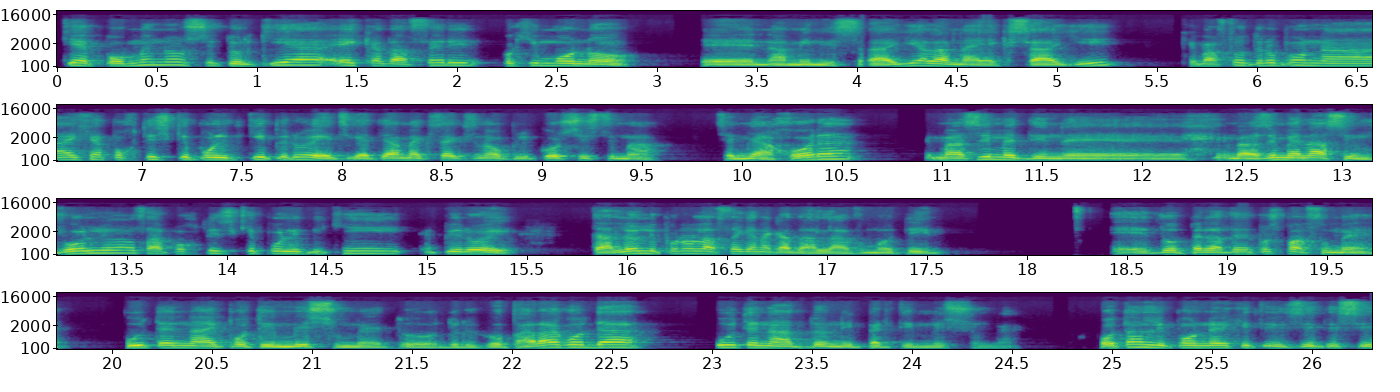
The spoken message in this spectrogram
και επομένως η Τουρκία έχει καταφέρει όχι μόνο ε, να μην εισάγει, αλλά να εξάγει και με αυτόν τον τρόπο να έχει αποκτήσει και πολιτική επιρροή. Έτσι, γιατί άμα εξάγεις ένα οπλικό σύστημα σε μια χώρα, μαζί με, την, μαζί με ένα συμβόλαιο θα αποκτήσει και πολιτική επιρροή. Τα λέω λοιπόν όλα αυτά για να καταλάβουμε ότι εδώ πέρα δεν προσπαθούμε ούτε να υποτιμήσουμε τον τουρκικό παράγοντα, ούτε να τον υπερτιμήσουμε. Όταν λοιπόν έρχεται η ζήτηση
